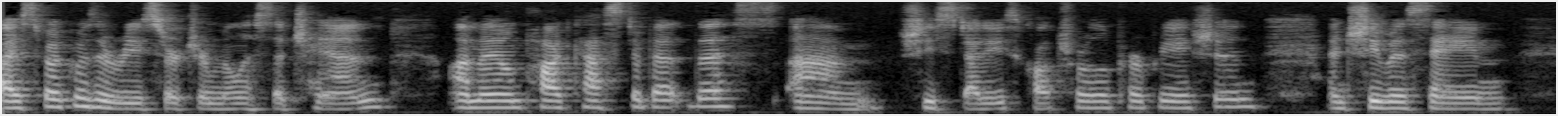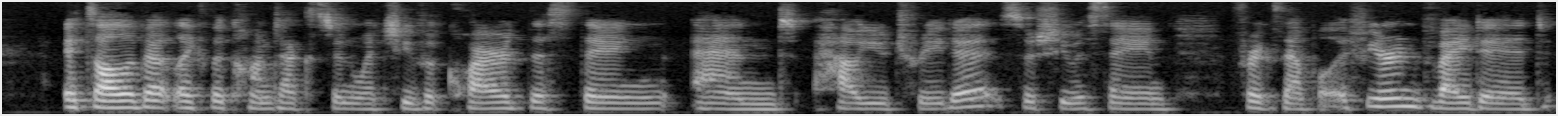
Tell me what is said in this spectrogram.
i spoke with a researcher melissa chan on my own podcast about this. Um, she studies cultural appropriation, and she was saying it's all about like the context in which you've acquired this thing and how you treat it. So she was saying, for example, if you're invited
